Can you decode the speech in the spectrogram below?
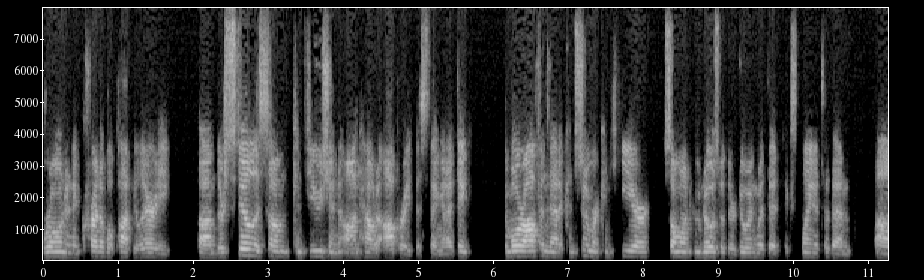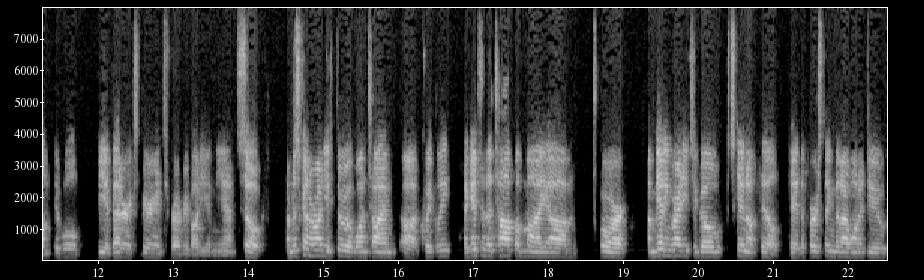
grown in incredible popularity, um, there still is some confusion on how to operate this thing. And I think the more often that a consumer can hear someone who knows what they're doing with it explain it to them, um, it will be a better experience for everybody in the end. So I'm just going to run you through it one time uh, quickly. I get to the top of my, um, or I'm getting ready to go skin uphill. Okay, the first thing that I want to do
